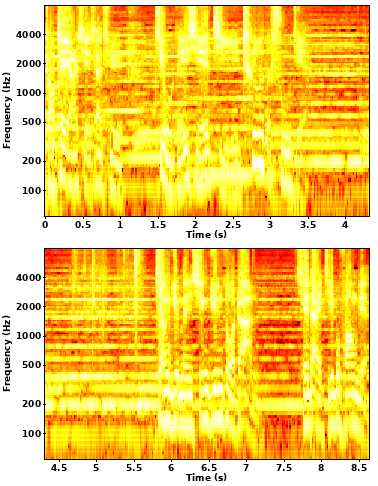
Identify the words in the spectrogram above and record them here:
照这样写下去，就得写几车的书简。将军们行军作战，携带极不方便。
